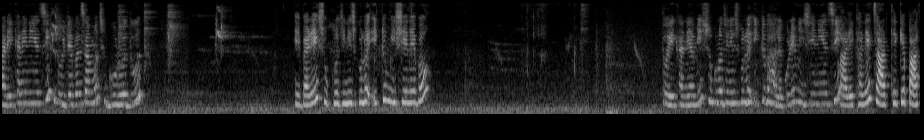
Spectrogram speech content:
আর এখানে নিয়েছি দুই টেবিল চামচ গুঁড়ো দুধ। এবারে শুকনো জিনিসগুলো একটু মিশিয়ে নেব। তো এখানে আমি শুকনো জিনিসগুলো একটু ভালো করে মিশিয়ে নিয়েছি। আর এখানে চার থেকে পাঁচ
